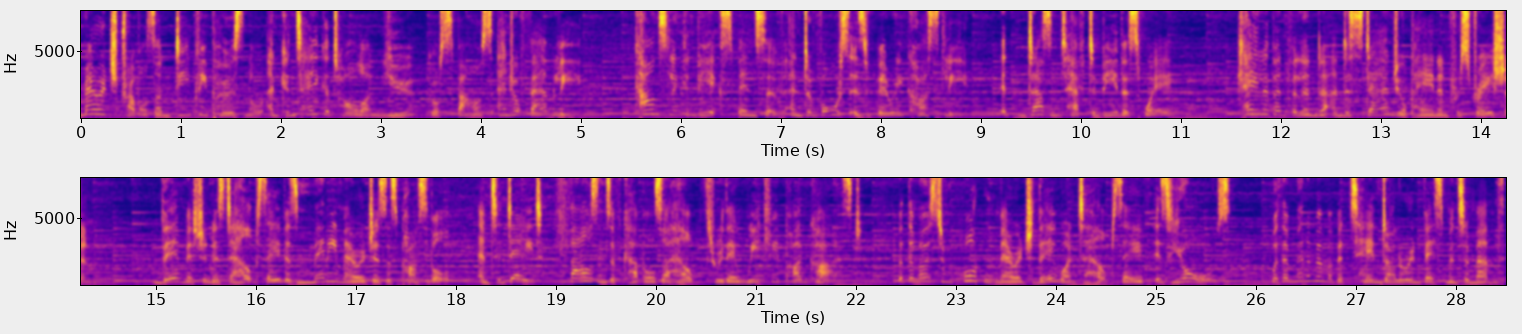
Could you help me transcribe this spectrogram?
Marriage troubles are deeply personal and can take a toll on you, your spouse, and your family. Counseling can be expensive and divorce is very costly. It doesn't have to be this way. Caleb and Valinda understand your pain and frustration. Their mission is to help save as many marriages as possible, and to date, thousands of couples are helped through their weekly podcast. But the most important marriage they want to help save is yours. With a minimum of a $10 investment a month,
